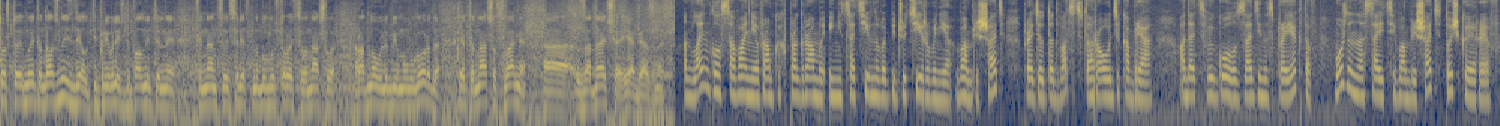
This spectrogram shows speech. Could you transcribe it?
то, что мы это должны сделать и привлечь дополнительные финансовые средства на благоустройство нашего родного любимого города, это наша с вами задача и обязанность. Онлайн-голосование в рамках программы инициативного бюджетирования «Вам решать» пройдет до 22 декабря. Отдать свой голос за один из проектов можно на сайте вамрешать.рф.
